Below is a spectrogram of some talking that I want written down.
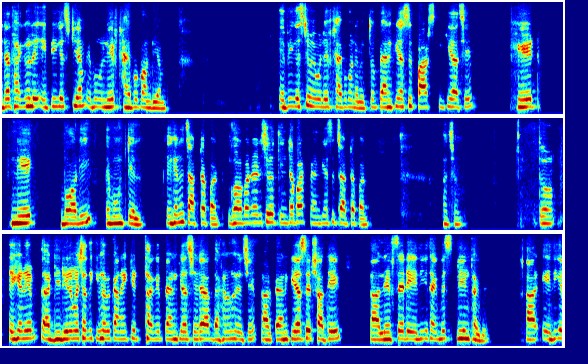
এটা থাকে হলো এপিগেস্টিয়াম এবং লেফট হাইপোকন্ডিয়াম এপিগেস্টিয়াম এবং লেফট হাইপোকন্ডিয়াম তো প্যানক্রিয়াসের পার্টস কি কি আছে? হেড নেক বডি এবং টেল এখানে চারটা পার্ট গলব্লাডার ছিল তিনটা পার্ট প্যানক্রিয়াসের চারটা পার্ট আচ্ছা তো এখানে ডিডিএনএম এর সাথে কীভাবে কানেক্টেড থাকে প্যানক্রিয়াস সেটা দেখানো হয়েছে। আর প্যানক্রিয়াসের সাথে লেফট সাইডে এদিকে থাকবে স্প্লিন থাকবে। আর এদিকে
